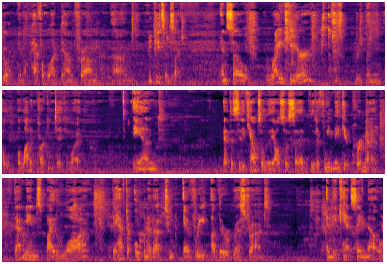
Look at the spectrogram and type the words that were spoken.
well, you know, half a block down from um, Pizza and such. And so, right here, there's, there's been a, a lot of parking taken away. And at the city council, they also said that if we make it permanent, that means by law, they have to open it up to every other restaurant. And they can't say no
